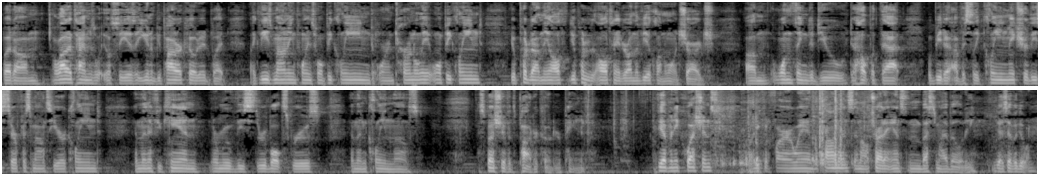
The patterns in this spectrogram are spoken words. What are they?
But um, a lot of times what you'll see is a unit be powder coated, but like these mounting points won't be cleaned or internally it won't be cleaned. You'll put it on the you'll put an alternator on the vehicle and it won't charge. Um, one thing to do to help with that would be to obviously clean, make sure these surface mounts here are cleaned. And then if you can, remove these through bolt screws and then clean those, especially if it's powder coated or painted. If you have any questions, uh, you can fire away in the comments and I'll try to answer them the best of my ability. You guys have a good one.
